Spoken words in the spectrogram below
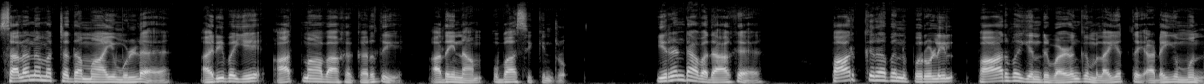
சலனமற்றதமாயும் உள்ள அறிவையே ஆத்மாவாக கருதி அதை நாம் உபாசிக்கின்றோம். இரண்டாவதாக பார்க்கிறவன் பொருளில் பார்வை என்று வழங்கும் லயத்தை அடையும் முன்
